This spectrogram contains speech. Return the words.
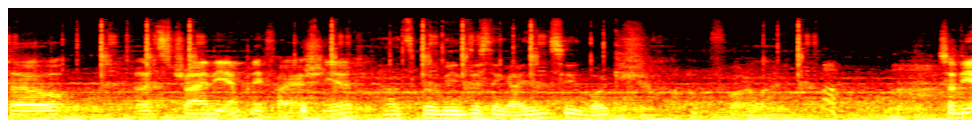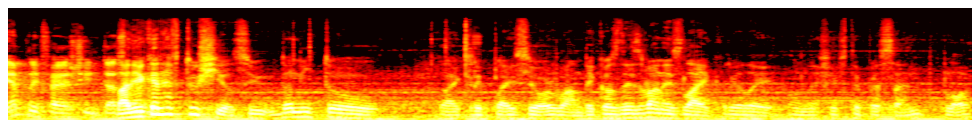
So let's try the amplifier shield. That will be interesting. I didn't see it working for a while. So the amplifier shield does. But you can have two shields. You don't need to like replace your one because this one is like really only 50% block.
